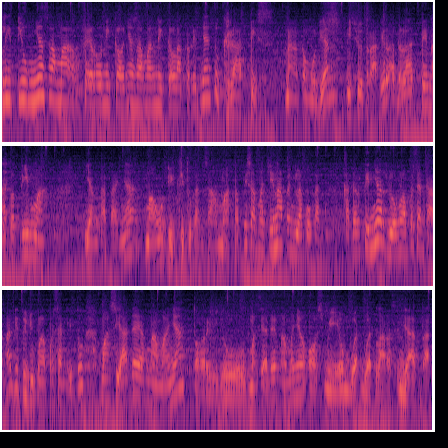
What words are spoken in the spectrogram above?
Litiumnya sama feronikelnya sama nikel lateritnya itu gratis. Nah kemudian isu terakhir adalah tin atau timah yang katanya mau digitukan sama. Tapi sama Cina apa yang dilakukan? kadar tinnya harus 25% karena di 70% itu masih ada yang namanya thorium, masih ada yang namanya osmium buat buat laras senjata.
